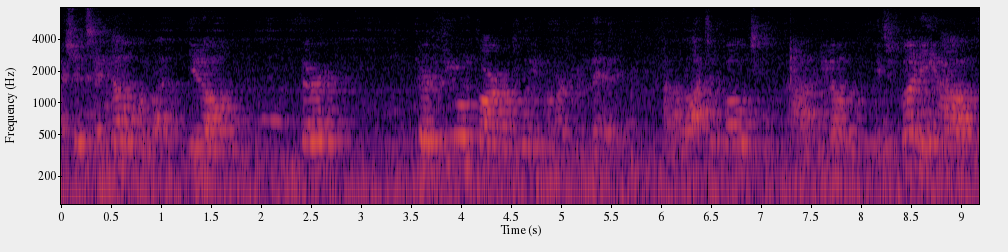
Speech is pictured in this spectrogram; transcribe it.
I shouldn't say no one, but, you know, they're, they're few and far between who are committed. Uh, lots of folks, uh, you know, it's funny how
